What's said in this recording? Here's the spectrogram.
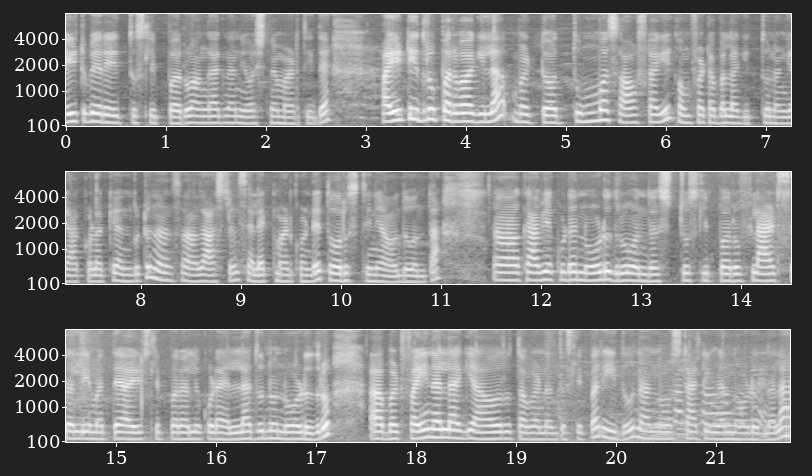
ಹೈಟ್ ಬೇರೆ ಇತ್ತು ಸ್ಲಿಪ್ಪರು ಹಂಗಾಗಿ ನಾನು ಯೋಚನೆ ಮಾಡ್ತಿದ್ದೆ. ಹೈಟ್ ಇದ್ರೂ ಪರವಾಗಿಲ್ಲ, ಬಟ್ ಅದು ತುಂಬ ಸಾಫ್ಟಾಗಿ ಕಂಫರ್ಟಬಲ್ ಆಗಿತ್ತು ನನಗೆ ಹಾಕ್ಕೊಳ್ಳೋಕ್ಕೆ ಅಂದ್ಬಿಟ್ಟು ನಾನು ಲಾಸ್ಟಲ್ಲಿ ಸೆಲೆಕ್ಟ್ ಮಾಡಿಕೊಂಡೆ, ತೋರಿಸ್ತೀನಿ ಯಾವುದು ಅಂತ. ಕಾವ್ಯ ಕೂಡ ನೋಡಿದ್ರು ಒಂದಷ್ಟು ಸ್ಲಿಪ್ಪರು ಫ್ಲ್ಯಾಟ್ಸಲ್ಲಿ ಮತ್ತು ಹೈಟ್ ಸ್ಲಿಪ್ಪರಲ್ಲೂ ಕೂಡ ಎಲ್ಲದನ್ನು ನೋಡಿದ್ರು. ಬಟ್ ಫೈನಲ್ ಆಗಿ ಅವರು ತಗೊಂಡಂಥ ಸ್ಲಿಪ್ಪರ್ ಇದು. ನಾನು ಸ್ಟಾರ್ಟಿಂಗಲ್ಲಿ ನೋಡಿದ್ನಲ್ಲ,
